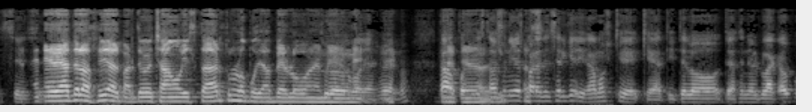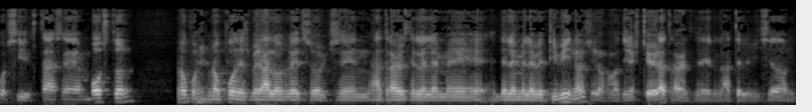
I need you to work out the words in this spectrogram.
sí, En NBA te lo hacía, el partido que echaba Movistar, tú no lo podías ver luego en el ¿no? Claro, porque en Estados Unidos parece ser que digamos que, a ti te lo te hacen el blackout, pues si estás en Boston, ¿no? Pues no puedes ver a los Red Sox en, a través del LM, del MLB TV, ¿no? Sino que lo tienes que ver a través de la televisión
